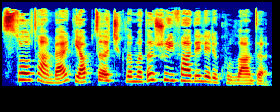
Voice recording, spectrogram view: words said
Stoltenberg yaptığı açıklamada şu ifadeleri kullandı.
